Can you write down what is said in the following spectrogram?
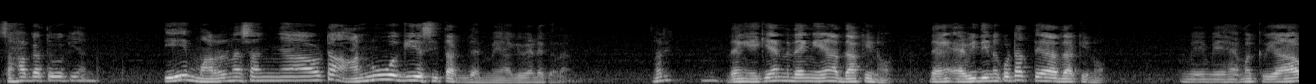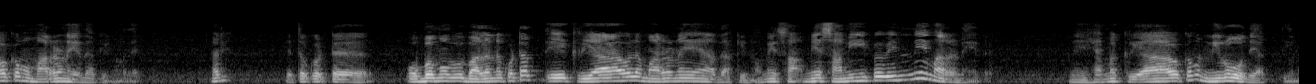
සහගතව කියන්න ඒ මරණ සංඥාවට අනුව ගිය සිතක් දැම්මයාගේ වැඩ කරන්න. හරි දැන් ඒ කියන්න දැන් එයා දකිනවා. දැන් ඇවිදින කොටත් එයා දකිනෝ. මේ මේ හැම ක්‍රියාවකම මරණය දකිනවා දැ. හරි එතකොට ඔබ මොබ බලනකොටත් ඒ ක්‍රියාවල මරණය දකිනවා මේ සමීප වෙන්නේ මරණයට. මේ හැම ක්‍රියාවකම නිරෝධයක් තියෙන.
